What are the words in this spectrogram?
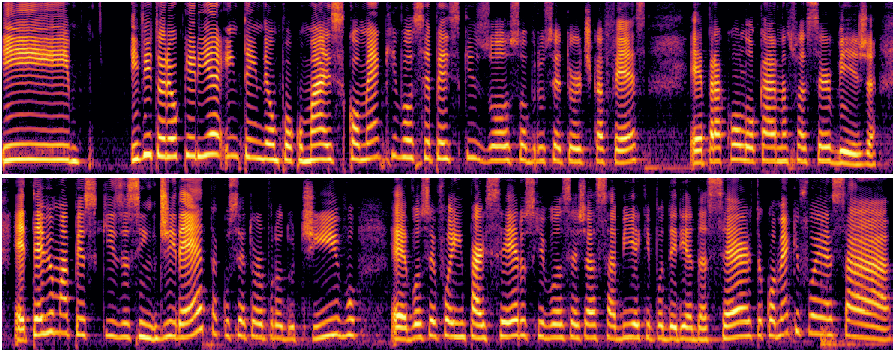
E e, Vitor, eu queria entender um pouco mais como é que você pesquisou sobre o setor de cafés é, para colocar na sua cerveja. É, teve uma pesquisa assim direta com o setor produtivo? É, você foi em parceiros que você já sabia que poderia dar certo? Como é que foi essa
